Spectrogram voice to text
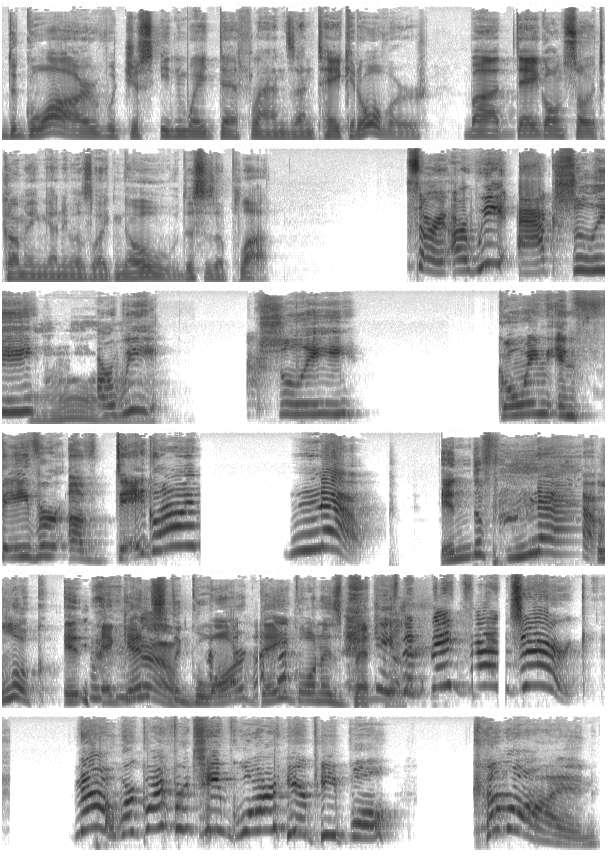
the Guar would just invade Deadlands and take it over. But Dagon saw it coming and he was like, no, this is a plot. Sorry, are we actually are Ah. we actually going in favor of Dagon? No. In the. F- No. Look, it, against No. the Guar, Dagon is better. He's a big fat jerk. No, we're going for Team Guar here, people. Come on.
